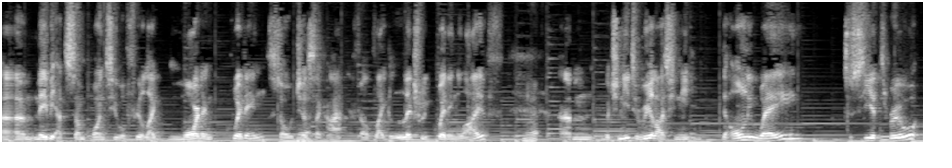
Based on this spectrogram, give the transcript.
Um, maybe at some points you will feel like more than quitting. So just yeah. like I felt like literally quitting life. Yeah. Um, but you need to realize you need the only way to see it through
